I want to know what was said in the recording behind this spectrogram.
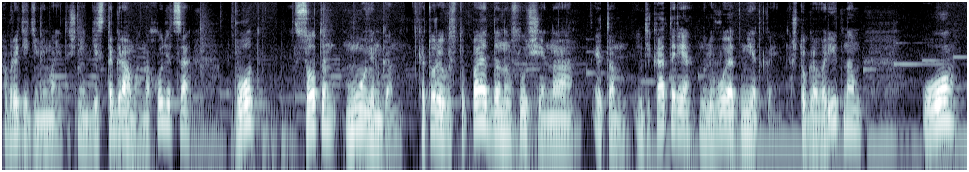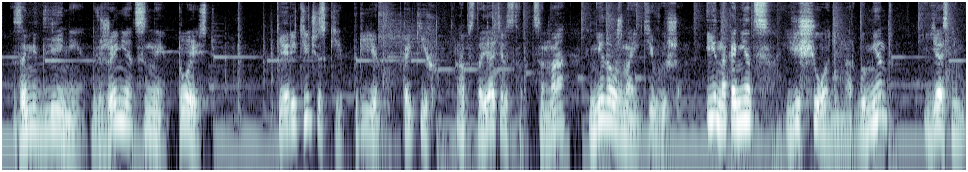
обратите внимание, точнее гистограмма находится под сотен мувингом, который выступает в данном случае на этом индикаторе нулевой отметкой, что говорит нам о замедлении движения цены. То есть теоретически при таких обстоятельствах цена не должна идти выше. И наконец еще один аргумент, я с ним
